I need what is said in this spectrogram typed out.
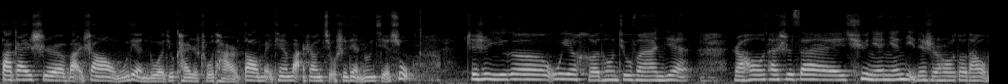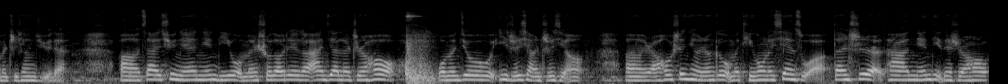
大概是晚上五点多就开始出摊，到每天晚上九十点钟结束。这是一个物业合同纠纷案件，然后他是在去年年底的时候到达我们执行局的，呃，在去年年底我们收到这个案件了之后，我们就一直想执行，嗯，然后申请人给我们提供了线索，但是他年底的时候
